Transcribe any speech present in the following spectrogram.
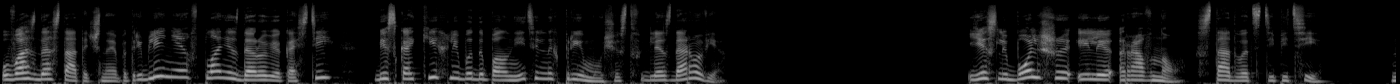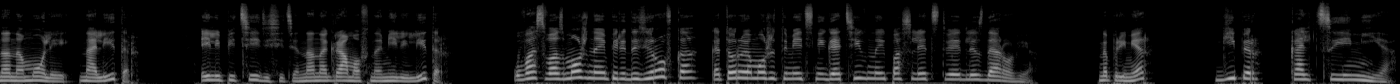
у вас достаточное потребление в плане здоровья костей без каких-либо дополнительных преимуществ для здоровья. Если больше или равно 125 наномолей на литр или 50 нанограммов на миллилитр, у вас возможная передозировка, которая может иметь негативные последствия для здоровья. Например, гиперкальциемия,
